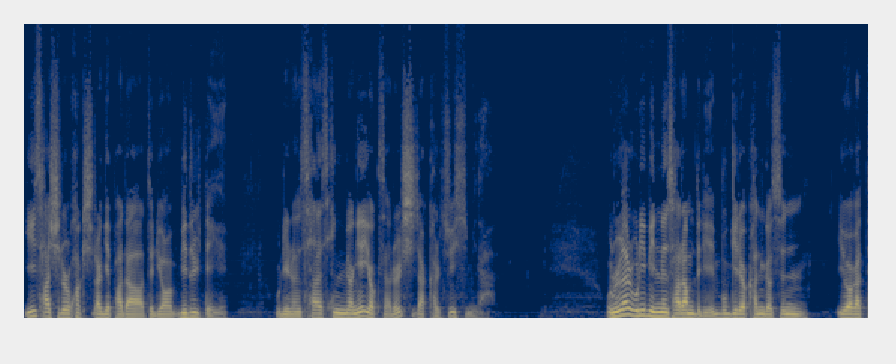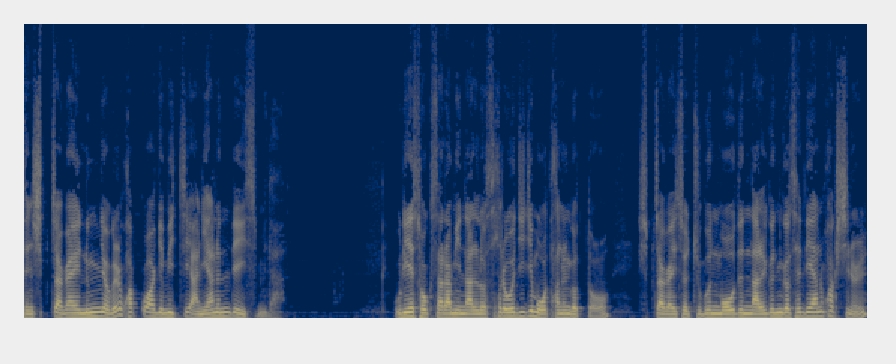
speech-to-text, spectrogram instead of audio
이 사실을 확실하게 받아들여 믿을 때에 우리는 새 생명의 역사를 시작할 수 있습니다. 오늘날 우리 믿는 사람들이 무기력한 것은 이와 같은 십자가의 능력을 확고하게 믿지 아니하는 데 있습니다. 우리의 속 사람이 날로 새로워지지 못하는 것도 십자가에서 죽은 모든 낡은 것에 대한 확신을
